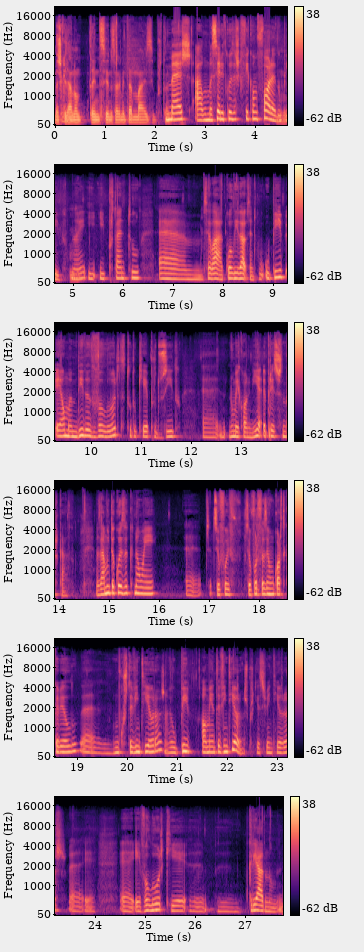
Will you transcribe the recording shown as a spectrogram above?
mas se calhar não tem de ser necessariamente a mais importante. Mas há uma série de coisas que ficam fora do PIB, não é? E, e, portanto, ahm, sei lá, a qualidade. Portanto, o, PIB é uma medida de valor de tudo o que é produzido ah, numa economia a preços de mercado. Mas há muita coisa que não é. Portanto, se, eu for, se eu for fazer um corte de cabelo, ah, me custa 20 euros, é? o PIB aumenta 20 euros, porque esses 20 euros ah, é, é, valor que é criado numa,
